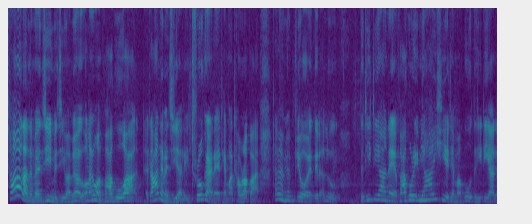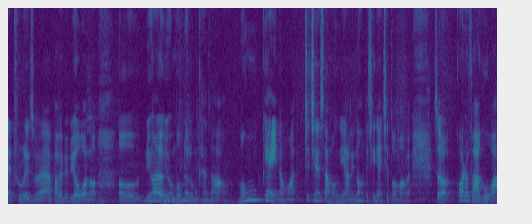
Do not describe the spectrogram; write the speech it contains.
ခြားတာနာမည်ကြီးမကြီးပါမျိုး online မှာဘာကိုကတအားနာမည်ကြီးရလေ true ကန်တဲ့အထက်မှာထာဝရပါဒါပေမဲ့မျိုးပျော်ရတယ်တဲ့အဲ့လို တတိတရားနဲ့ဘာကိုရီအများကြီးရှိရတဲ့ထဲမှာကိုယ်တတိတရားနဲ့ true တယ်ဆိုတာဘာပဲပြောပြောပေါ့နော်ဟိုမျိုးကတော့မျိုးမုန်းတယ်လို့မခံစားအောင်မုန်းခဲ့ရင်တော့မှချစ်ချင်းစမုန်းခြင်းရလေနော်တစ်ချိန်ချင်းချစ်သွားမှာပဲဆိုတော့ကိုကတော့ဘာကိုပါ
